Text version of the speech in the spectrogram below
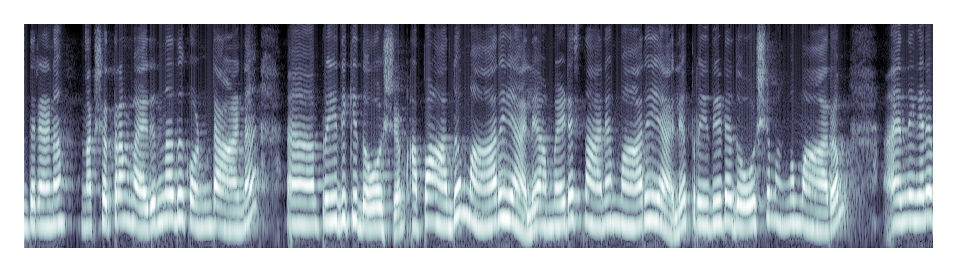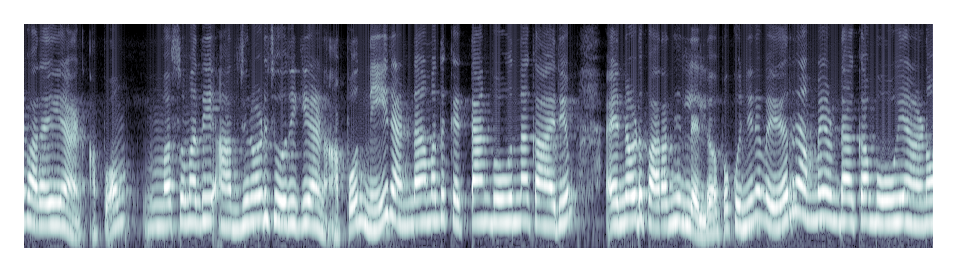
എന്തരാണ് നക്ഷത്രം വരുന്നത് കൊണ്ടാണ് പ്രീതിക്ക് ദോഷം. അപ്പോൾ അത് മാറിയാൽ അമ്മയുടെ സ്ഥാനം മാറിയാൽ പ്രീതിയുടെ ദോഷം അങ്ങ് മാറും എന്നിങ്ങനെ പറയുകയാണ്. അപ്പം വസുമതി അർജുനോട് ചോദിക്കുകയാണ് അപ്പോൾ നീ രണ്ടാമത് കെട്ടാൻ പോകുന്ന കാര്യം എന്നോട് പറഞ്ഞില്ലല്ലോ. അപ്പോൾ കുഞ്ഞിന് വേറൊരു അമ്മ ഉണ്ടാക്കാൻ പോവുകയാണോ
